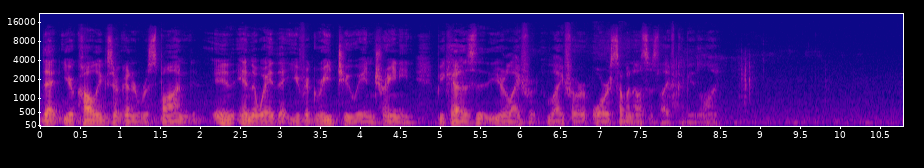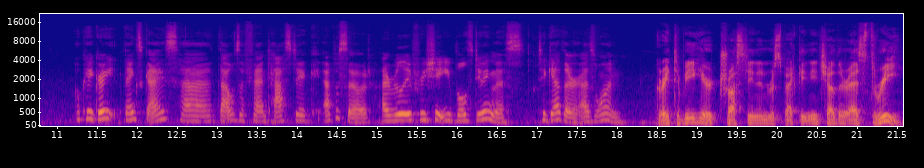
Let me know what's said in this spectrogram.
that your colleagues are going to respond in, in the way that you've agreed to in training, because your life, life or, or someone else's life could be on the line. Okay, great. Thanks, guys. Uh, that was a fantastic episode. I really appreciate you both doing this together as one. Great to be here, trusting and respecting each other as three.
